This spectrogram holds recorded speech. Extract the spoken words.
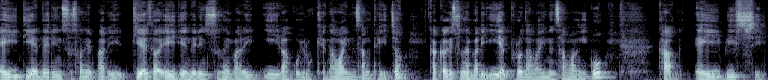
AD에 내린 수선의 발이 B에서 AD에 내린 수선의 발이 E라고 이렇게 나와 있는 상태이죠. 각각의 수선의 발이 EF로 나와 있는 상황이고 각 A, B, C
